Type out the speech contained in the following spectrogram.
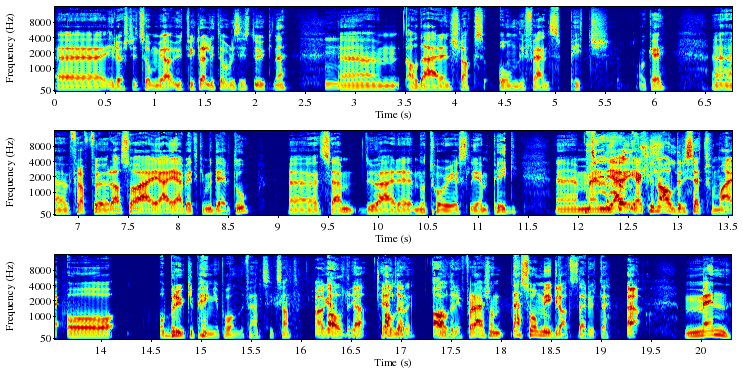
eh, i Rushtid som vi har utvikla litt over de siste ukene. Eh, og det er en slags Onlyfans-pitch. Ok? Uh, fra før av så er jeg Jeg vet ikke med dere to. Uh, Sam, du er uh, notoriously en pig. uh, men jeg, jeg kunne aldri sett for meg å, å bruke penger på Onlyfans. ikke sant? Aldri. Ja, helt Aldri. Aldri. For det er, sånn, det er så mye gratis der ute. Ja. Men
